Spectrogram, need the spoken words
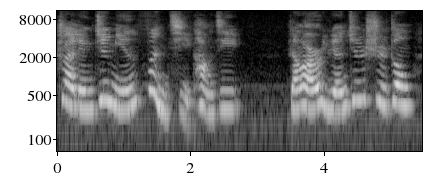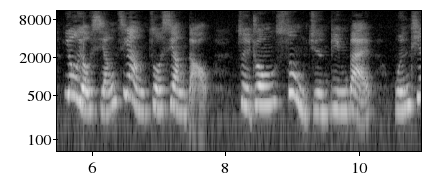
率领军民奋起抗击。然而援军势众，又有降将做向导，最终宋军兵败，文天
